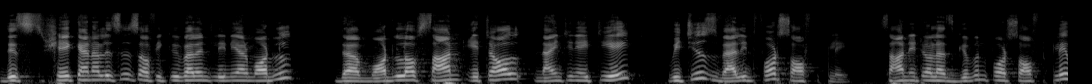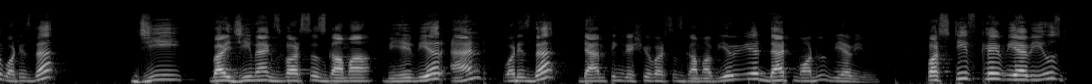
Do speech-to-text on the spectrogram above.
this shake analysis of equivalent linear model, the model of Sun et al 1988, which is valid for soft clay. Sun et al has given for soft clay what is the G by G max versus gamma behavior and what is the damping ratio versus gamma behavior that model we have used. For stiff clay we have used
